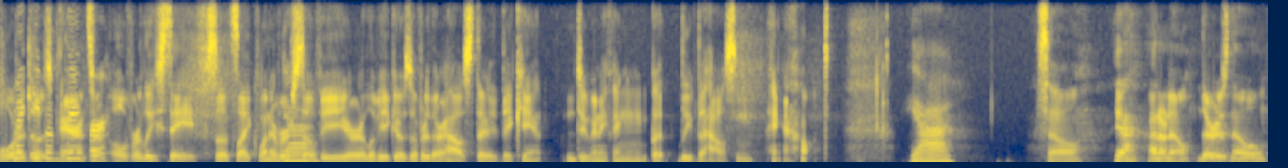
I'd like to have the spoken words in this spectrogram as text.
Or those parents are overly safe. So it's like whenever Yeah. Sophie or Olivia goes over to their house, they they can't do anything but leave the house and hang out. yeah. So yeah, I don't know. There is no.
